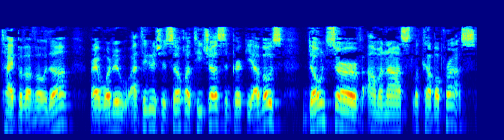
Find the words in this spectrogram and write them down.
type of avoda, right? What did Antigone Shisocha teach us in Pirkei Avos? Don't serve almanas lakabal pras.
